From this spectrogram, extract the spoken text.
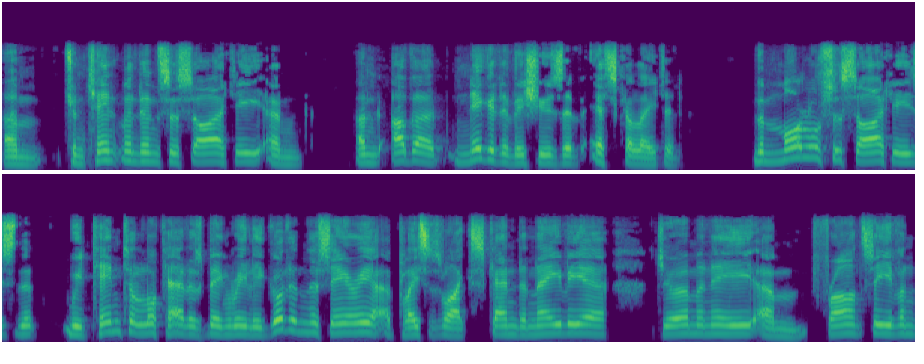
um, contentment in society and and other negative issues have escalated. The model societies that we tend to look at as being really good in this area are places like Scandinavia, Germany, um, France, even,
